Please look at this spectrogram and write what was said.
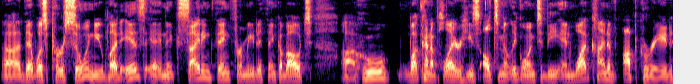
uh, that was pursuing you. But is an exciting thing for me to think about uh, who, what kind of player he's ultimately going to be, and what kind of upgrade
